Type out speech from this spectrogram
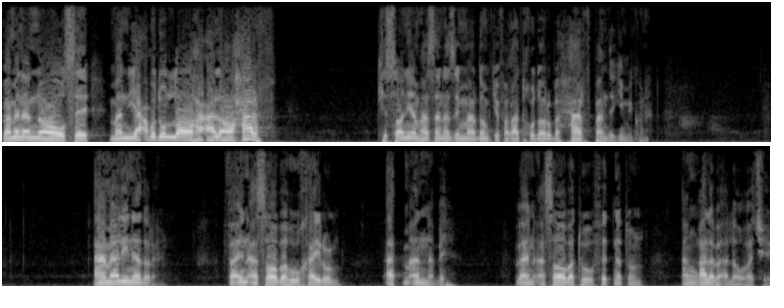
و من الناس من یعبد الله علی حرف. کسانی هم هستن از این مردم که فقط خدا رو به حرف بندگی می‌کنن. عملی ندارن فان اصابه خیر اطمئن به و ان اصابته فتنه انقلب علی وجهه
